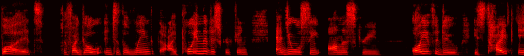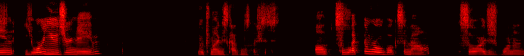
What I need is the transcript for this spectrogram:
But if I go into the link that I put in the description and you will see on the screen, all you have to do is type in your username, which mine is capital letters. Um, select the Robux amount. So I just want to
